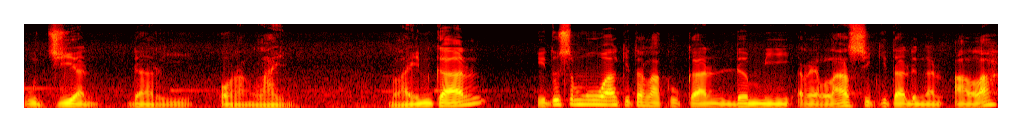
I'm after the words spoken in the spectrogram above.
pujian dari orang lain, melainkan itu semua kita lakukan demi relasi kita dengan Allah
